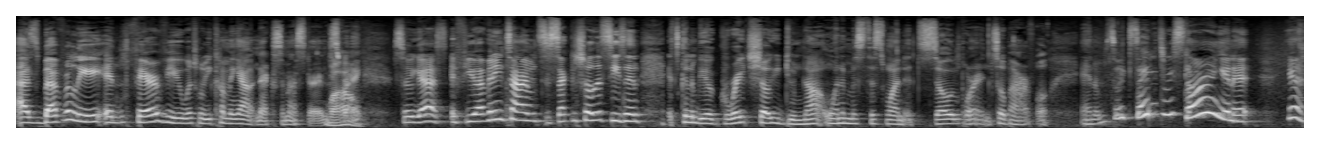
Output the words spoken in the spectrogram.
as Beverly in Fairview, which will be coming out next semester in Wow. spring. So, yes, if you have any time, it's the second show this season. It's going to be a great show. You do not want to miss this one. It's so important, so powerful. And I'm so excited to be starring in it. Yeah.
